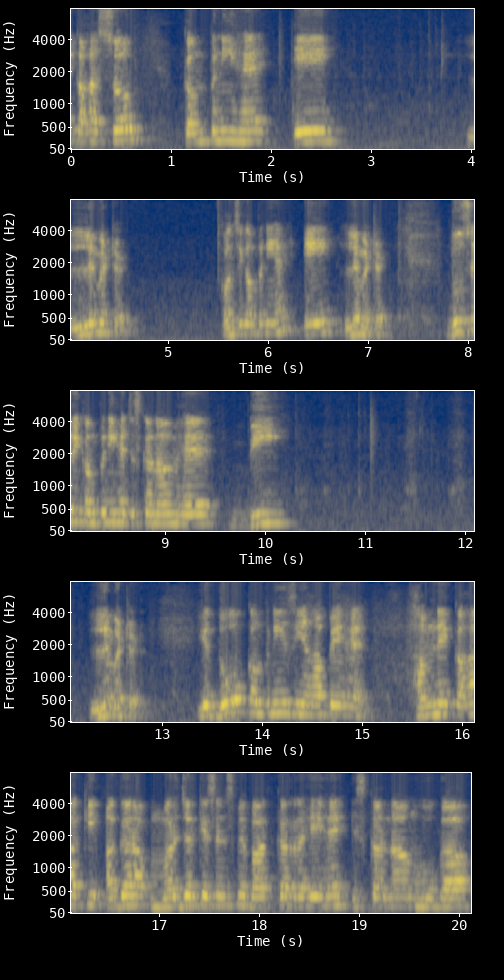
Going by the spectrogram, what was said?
कहा, सर, कंपनी है ए लिमिटेड कौन सी कंपनी है? ए लिमिटेड दूसरी कंपनी है, जिसका नाम है बी लिमिटेड ये दो कंपनीज़ यहाँ पे हैं। हमने कहा कि अगर आप मर्जर के सेंस में बात कर रहे हैं, इसका नाम होगा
